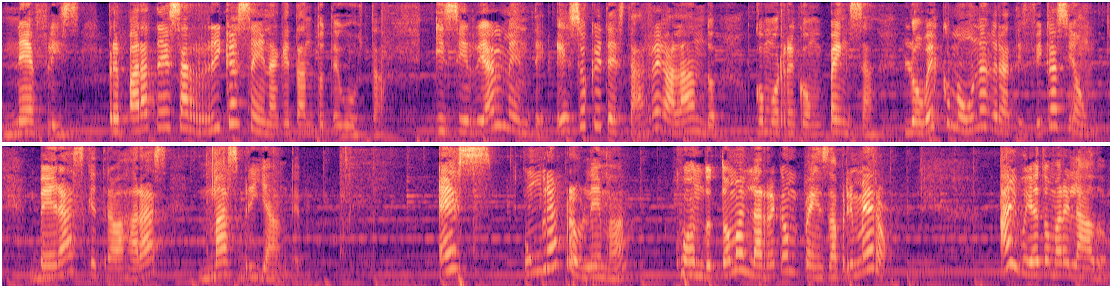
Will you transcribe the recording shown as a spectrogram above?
Netflix. Prepárate esa rica cena que tanto te gusta. Y si realmente eso que te estás regalando como recompensa lo ves como una gratificación, verás que trabajarás más brillante. Es un gran problema cuando tomas la recompensa primero. Ay, voy a tomar helado,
